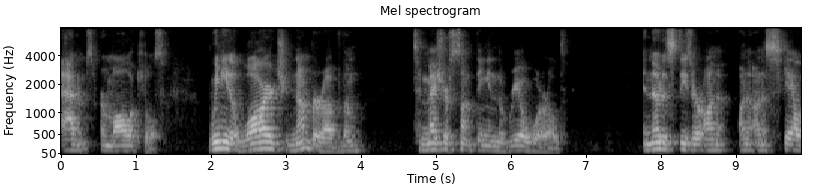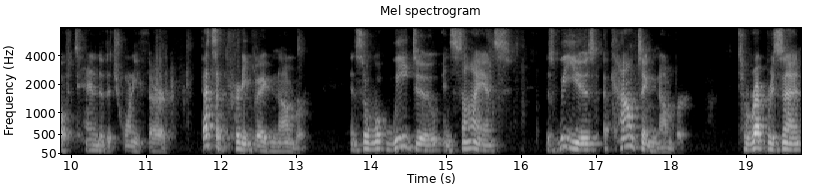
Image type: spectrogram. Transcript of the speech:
atoms or molecules. We need a large number of them to measure something in the real world. And notice these are on, on, on a scale of 10 to the 23rd. That's a pretty big number. And so, what we do in science is we use a counting number to represent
